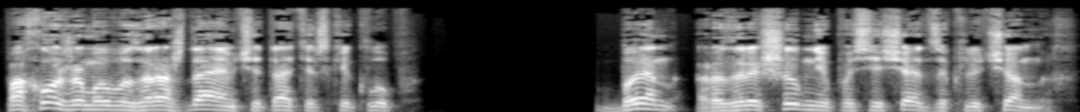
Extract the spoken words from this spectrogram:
«Похоже, мы возрождаем читательский клуб. Бен разрешил мне посещать заключенных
